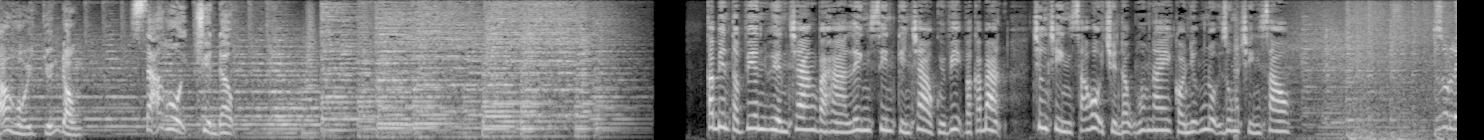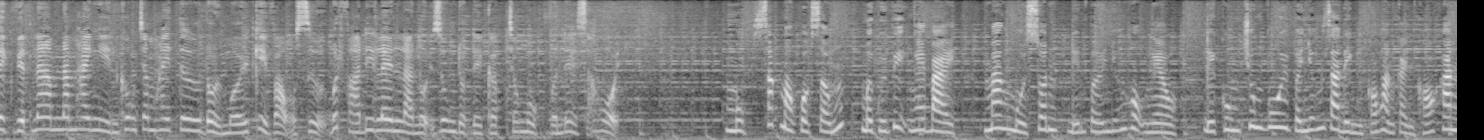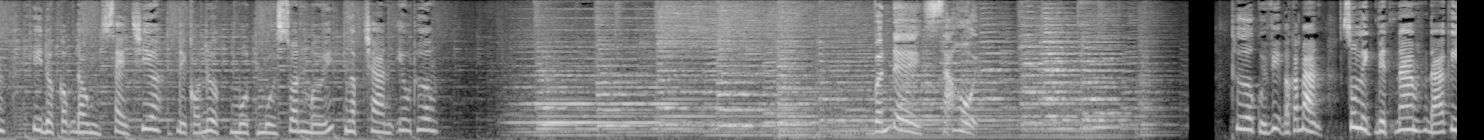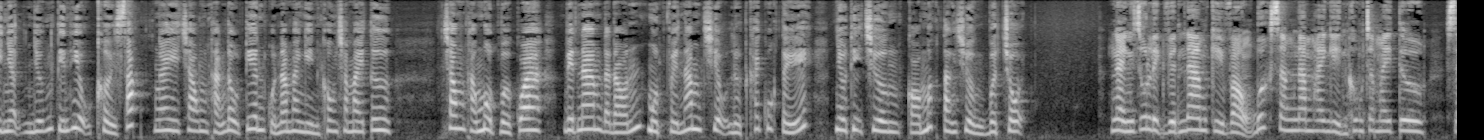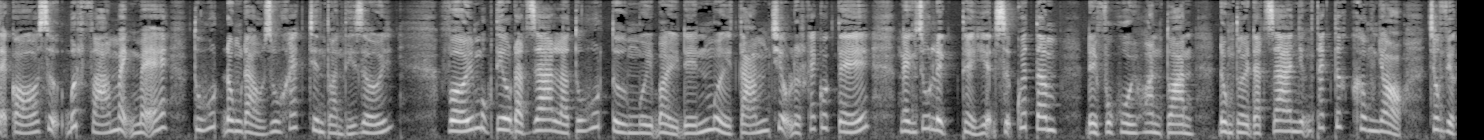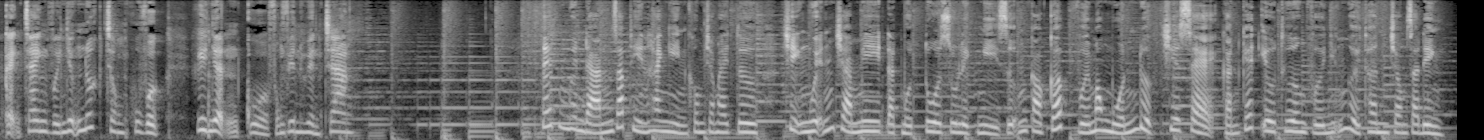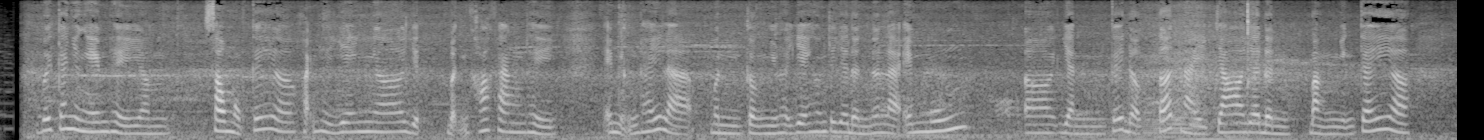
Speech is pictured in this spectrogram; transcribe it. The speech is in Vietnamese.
xã hội chuyển động. Xã hội chuyển động. Các biên tập viên Huyền Trang và Hà Linh xin kính chào quý vị và các bạn. Chương trình xã hội chuyển động hôm nay có những nội dung chính sau. Du lịch Việt Nam năm 2024 đổi mới kỳ vọng sự bứt phá đi lên là nội dung được đề cập trong mục vấn đề xã hội. Mục sắc màu cuộc sống mời quý vị nghe bài Mang mùa xuân đến với những hộ nghèo để cùng chung vui với những gia đình có hoàn cảnh khó khăn khi được cộng đồng sẻ chia để có được một mùa xuân mới ngập tràn yêu thương. Vấn đề xã hội Thưa quý vị và các bạn, du lịch Việt Nam đã ghi nhận những tín hiệu khởi sắc ngay trong tháng đầu tiên của năm 2024. Trong tháng 1 vừa qua, Việt Nam đã đón 1,5 triệu lượt khách quốc tế, nhiều thị trường có mức tăng trưởng vượt trội. Ngành du lịch Việt Nam kỳ vọng bước sang năm 2024 sẽ có sự bứt phá mạnh mẽ, thu hút đông đảo du khách trên toàn thế giới. Với mục tiêu đặt ra là thu hút từ 17 đến 18 triệu lượt khách quốc tế, ngành du lịch thể hiện sự quyết tâm để phục hồi hoàn toàn, đồng thời đặt ra những thách thức không nhỏ trong việc cạnh tranh với những nước trong khu vực, ghi nhận của phóng viên Huyền Trang. Tết Nguyên đán Giáp Thìn 2024, chị Nguyễn Trà My đặt một tour du lịch nghỉ dưỡng cao cấp với mong muốn được chia sẻ, gắn kết yêu thương với những người thân trong gia đình. Với cá nhân em thì sau một cái khoảng thời gian dịch bệnh khó khăn thì em nhận thấy là mình cần nhiều thời gian hơn cho gia đình nên là em muốn uh, dành cái đợt Tết này cho gia đình bằng những cái uh,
